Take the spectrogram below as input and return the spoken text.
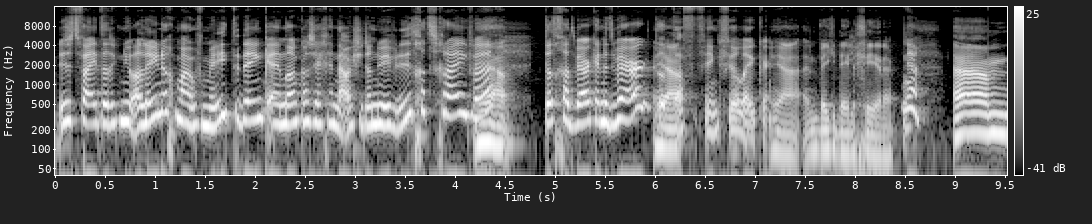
Dus het feit dat ik nu alleen nog maar hoef mee te denken... en dan kan zeggen, nou, als je dan nu even dit gaat schrijven... Ja, dat gaat werken en het werkt, dat, Ja. dat vind ik veel leuker. ja, een beetje delegeren. Ja. Ehm,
